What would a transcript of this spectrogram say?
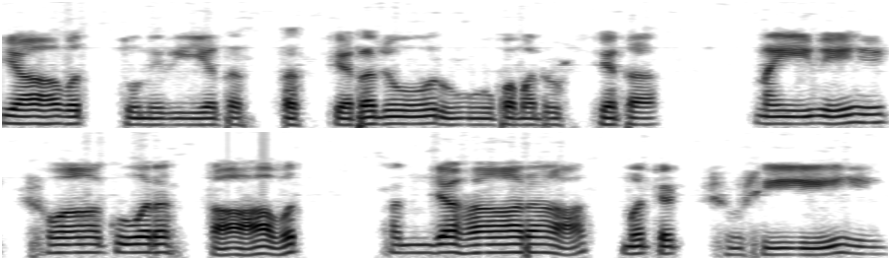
यावत्तु निर्यतस्तस्य रजोरूपमदृश्यत नैवेक्ष्वाकुवरस्तावत् सञ्जहारात्मचक्षुषी।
